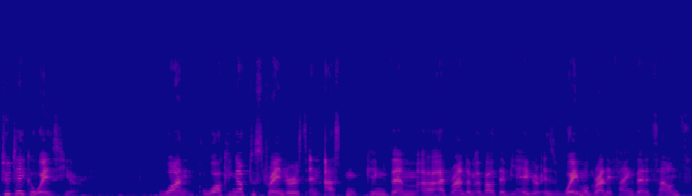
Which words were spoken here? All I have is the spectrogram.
Two takeaways here. One, walking up to strangers and asking them uh, at random about their behavior is way more gratifying than it sounds.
